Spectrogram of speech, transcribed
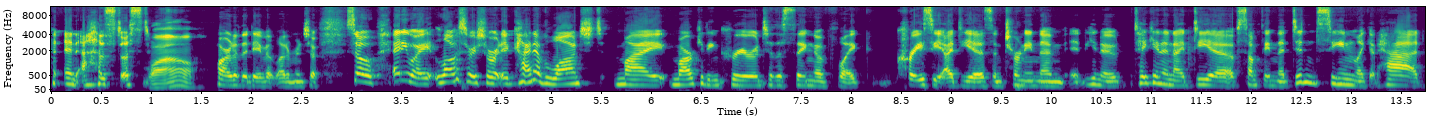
and asked us to wow. part of the David Letterman show. So anyway, long story short, it kind of launched my marketing career into this thing of like crazy ideas and turning them, you know, taking an idea of something that didn't seem like it had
